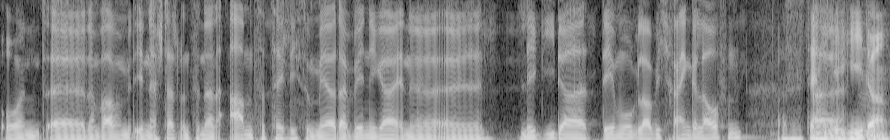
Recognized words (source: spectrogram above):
Und äh, dann waren wir mit ihr in der Stadt und sind dann abends tatsächlich so mehr oder weniger in eine äh, Legida-Demo, glaube ich, reingelaufen. Was ist denn Äh, Legida?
